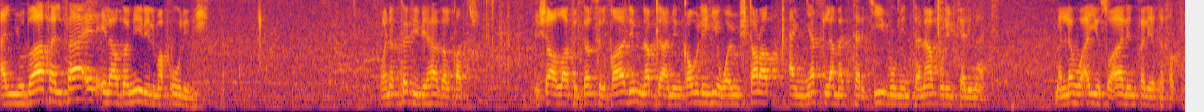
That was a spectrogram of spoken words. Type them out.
أن يضاف الفاعل إلى ضمير المفعول به. ونكتفي بهذا القدر. إن شاء الله في الدرس القادم نبدأ من قوله ويشترط أن يسلم التركيب من تنافر الكلمات. من له أي سؤال فليتفضل.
